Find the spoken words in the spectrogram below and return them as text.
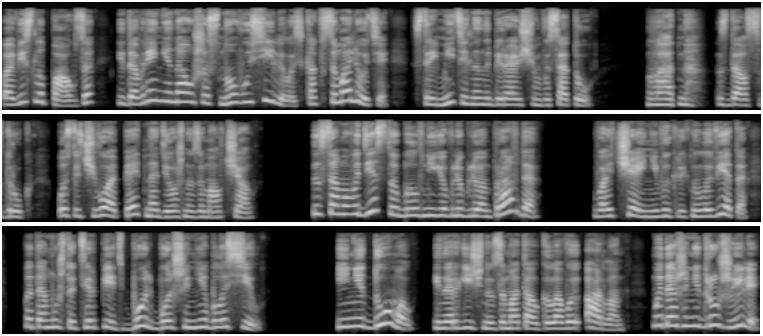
Повисла пауза, и давление на уши снова усилилось, как в самолете, стремительно набирающем высоту. «Ладно», — сдался друг, после чего опять надежно замолчал. «Ты с самого детства был в нее влюблен, правда?» В отчаянии выкрикнула Вета, потому что терпеть боль больше не было сил. «И не думал», — энергично замотал головой Арлан. «Мы даже не дружили.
